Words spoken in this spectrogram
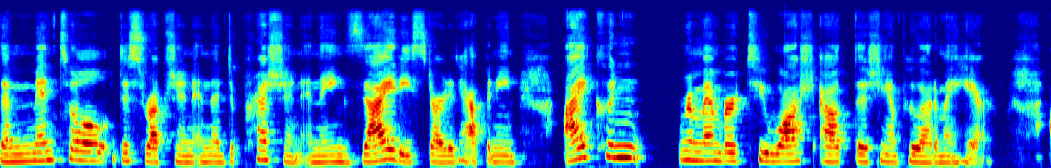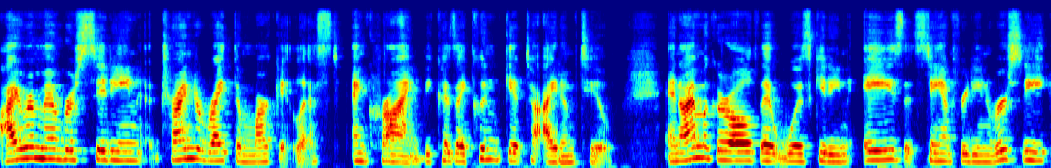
the mental disruption and the depression and the anxiety started happening, I couldn't remember to wash out the shampoo out of my hair. I remember sitting trying to write the market list and crying because I couldn't get to item two. And I'm a girl that was getting A's at Stanford University,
